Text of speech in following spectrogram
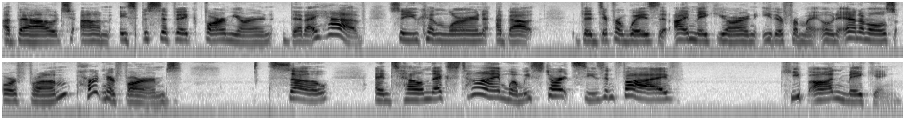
about um, a specific farm yarn that I have so you can learn about the different ways that I make yarn either from my own animals or from partner farms. So, until next time when we start season five, keep on making.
